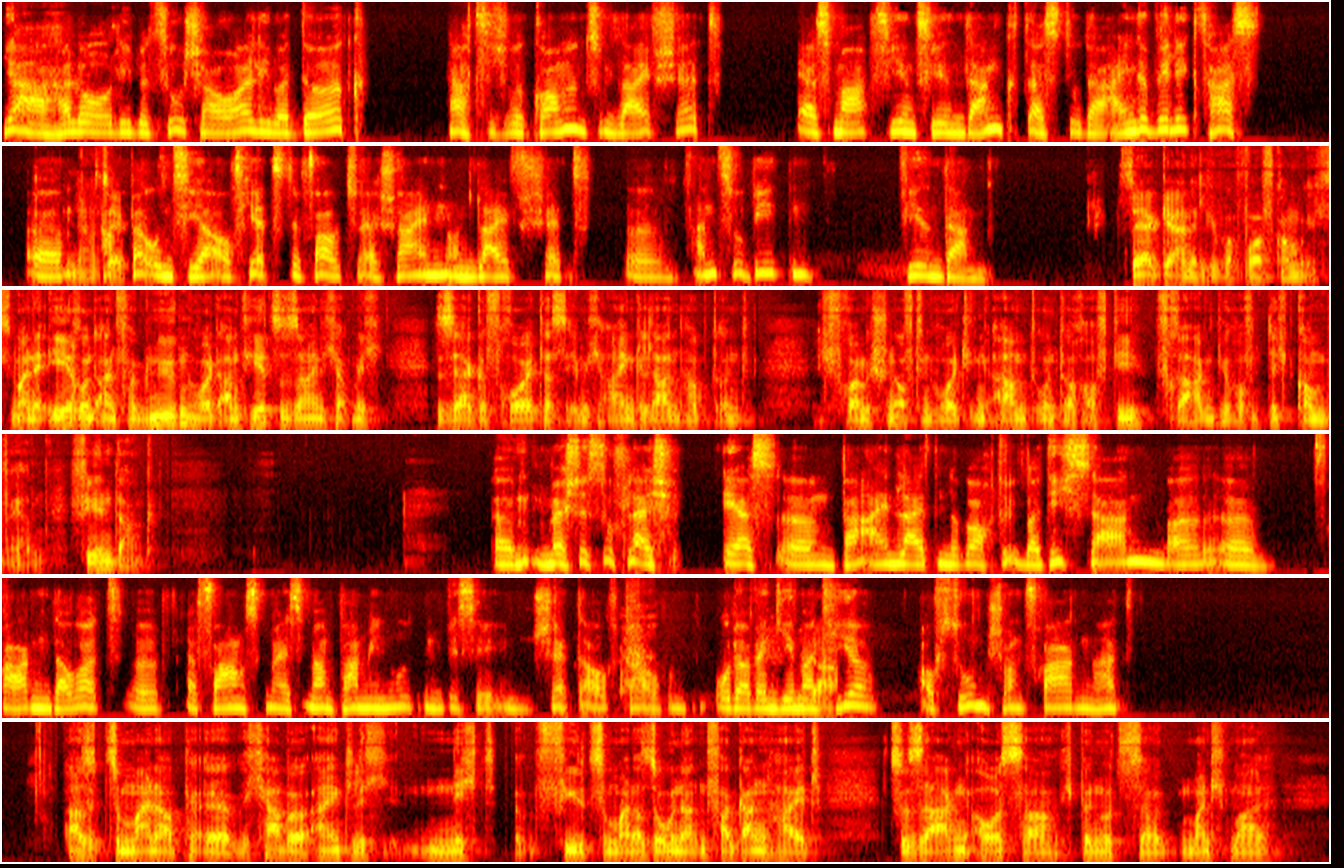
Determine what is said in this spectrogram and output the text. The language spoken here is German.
Ja, hallo, liebe Zuschauer, lieber Dirk. Herzlich willkommen zum Live-Chat. Erstmal vielen, vielen Dank, dass du da eingewilligt hast, äh, ja, bei uns hier auf Jetzt TV zu erscheinen und Live-Chat äh, anzubieten. Vielen Dank. Sehr gerne, lieber Wolfgang. Es ist meine Ehre und ein Vergnügen, heute Abend hier zu sein. Ich habe mich sehr gefreut, dass ihr mich eingeladen habt und ich freue mich schon auf den heutigen Abend und auch auf die Fragen, die hoffentlich kommen werden. Vielen Dank. Ähm, möchtest du vielleicht erst äh, ein paar einleitende Worte über dich sagen, weil äh, Fragen dauert äh, erfahrungsgemäß immer ein paar Minuten, bis sie im Chat auftauchen. Oder wenn jemand ja. hier auf Zoom schon Fragen hat. Also zu meiner, äh, ich habe eigentlich nicht viel zu meiner sogenannten Vergangenheit zu sagen, außer ich benutze manchmal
